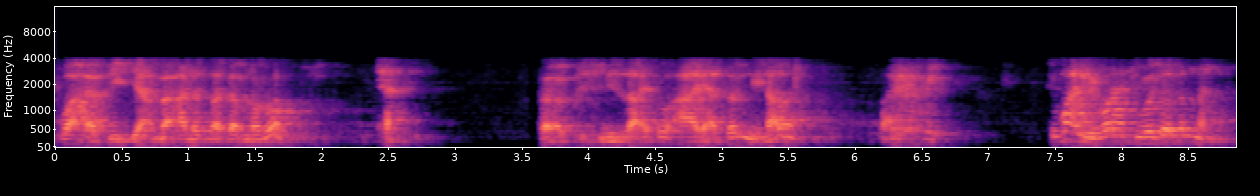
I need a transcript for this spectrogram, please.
Wahabi jambak anut macam nopo. Jadi Bismillah itu ayatun minal. Cuma ini orang jual tenang.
